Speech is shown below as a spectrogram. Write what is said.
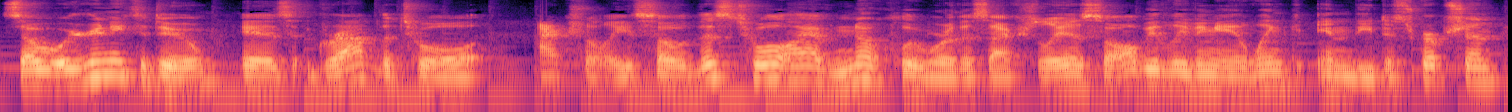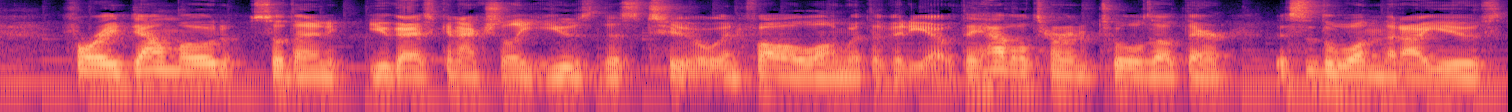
So what you're gonna need to do is grab the tool actually. So this tool, I have no clue where this actually is, so I'll be leaving a link in the description for a download so then you guys can actually use this too and follow along with the video. They have alternative tools out there. This is the one that I use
